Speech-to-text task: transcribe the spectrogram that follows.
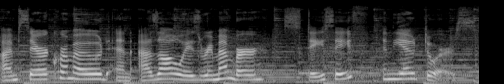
I'm Sarah Cormode, and as always, remember stay safe in the outdoors.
